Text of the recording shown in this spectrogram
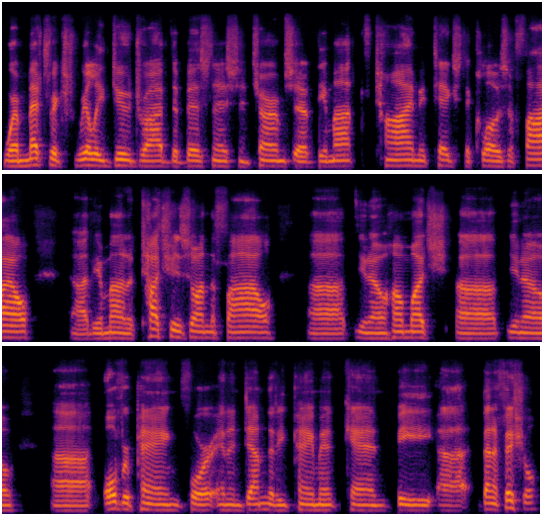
Where metrics really do drive the business in terms of the amount of time it takes to close a file, uh, the amount of touches on the file, uh, you know, how much, uh, you know, uh, overpaying for an indemnity payment can be uh, beneficial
